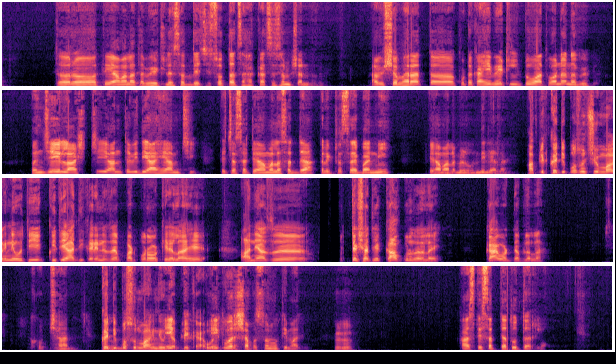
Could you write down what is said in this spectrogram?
तर ते आम्हाला आता भेटलं सध्याचे स्वतःचं हक्काचं समशान आयुष्यभरात कुठं काही भेटलं तो अथवा न न भेटू पण जे लास्टची अंत्यविधी आहे आमची त्याच्यासाठी आम्हाला सध्या कलेक्टर साहेबांनी ते आम्हाला मिळवून दिलेलं आहे. आपली कधीपासूनची मागणी होती किती अधिकाऱ्यांनी पाठपुरावा केलेला आहे आणि आज प्रत्यक्षात हे काम पूर्ण झालेलं आहे. काय वाटतं आपल्याला? खूप छान. कधीपासून मागणी होती आपली? काय एक वर्षापासून होती माझी हम्म. आज ते सत्यात उतरले.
